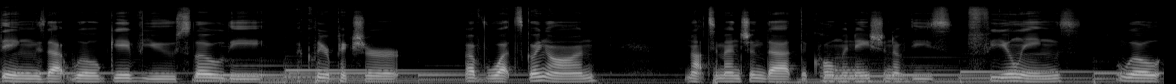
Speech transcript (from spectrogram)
things that will give you slowly a clear picture of what's going on not to mention that the culmination of these feelings will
